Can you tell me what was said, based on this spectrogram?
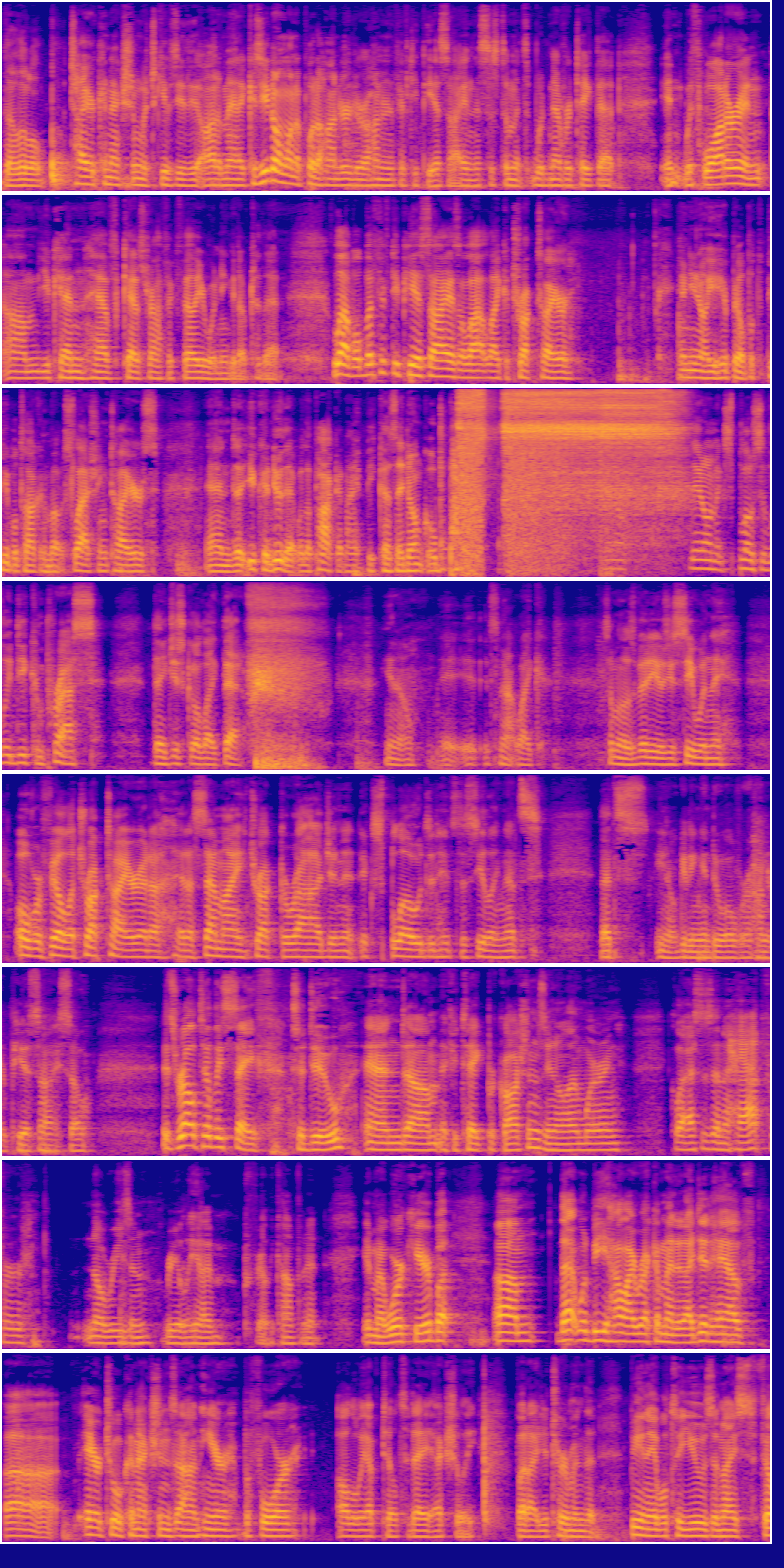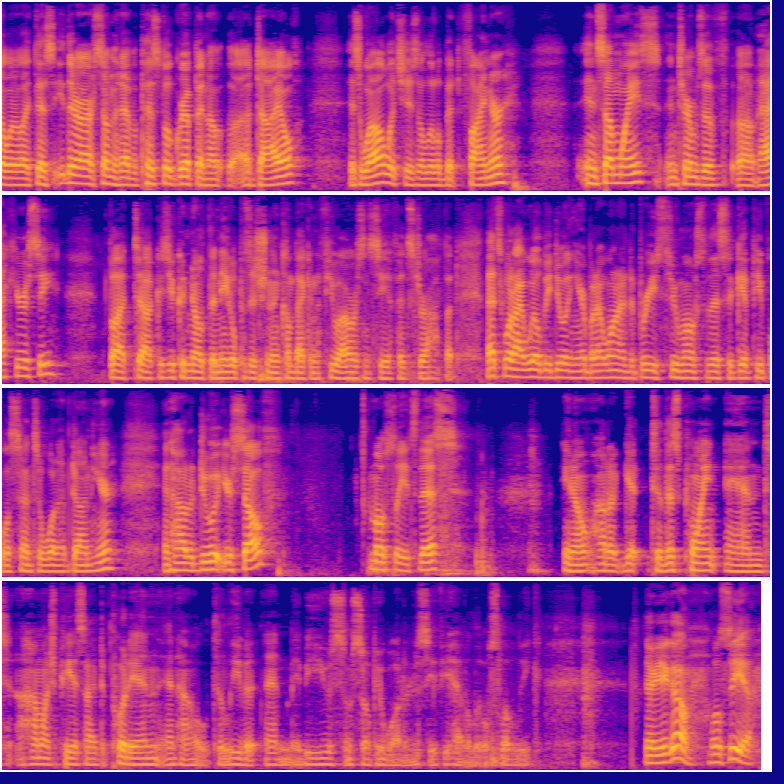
the little tire connection, which gives you the automatic, because you don't want to put 100 or 150 psi in the system. It would never take that in with water, and um, you can have catastrophic failure when you get up to that level. But 50 psi is a lot like a truck tire. And you know, you hear people, people talking about slashing tires, and uh, you can do that with a pocket knife because they don't go pop. They don't, they don't explosively decompress. They just go like that. You know, it, it's not like some of those videos you see when they overfill a truck tire at a at a semi truck garage and it explodes and hits the ceiling. That's that's you know getting into over 100 psi. So it's relatively safe to do, and um, if you take precautions, you know I'm wearing glasses and a hat for no reason really. I'm fairly confident in my work here, but um, that would be how I recommend it. I did have uh, air tool connections on here before all the way up till today actually. But I determined that being able to use a nice filler like this there are some that have a pistol grip and a, a dial as well which is a little bit finer in some ways in terms of uh, accuracy. But because uh, you can note the needle position and come back in a few hours and see if it's dropped. But that's what I will be doing here but I wanted to breeze through most of this to give people a sense of what I've done here and how to do it yourself. Mostly it's this you know, how to get to this point and how much PSI to put in and how to leave it and maybe use some soapy water to see if you have a little slow leak. There you go. We'll see you.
